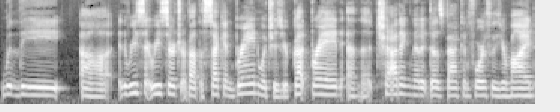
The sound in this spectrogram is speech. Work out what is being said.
With the uh, in recent research about the second brain, which is your gut brain, and the chatting that it does back and forth with your mind.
